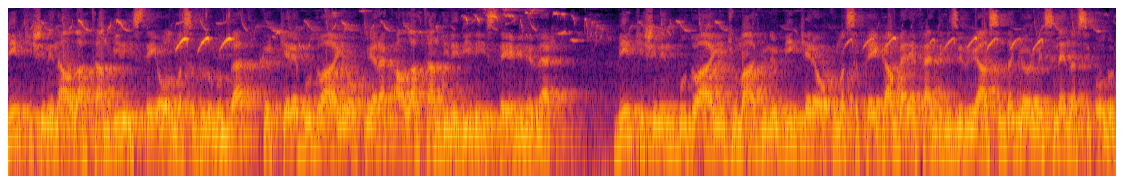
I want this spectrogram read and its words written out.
Bir kişinin Allah'tan bir isteği olması durumunda, 40 kere bu duayı okuyarak Allah'tan dilediğini isteyebilirler. Bir kişinin bu duayı cuma günü bin kere okuması Peygamber Efendimiz'i rüyasında görmesine nasip olur.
